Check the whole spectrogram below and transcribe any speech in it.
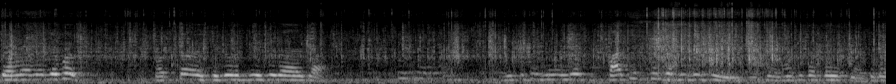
कॅमेरामध्ये बघ फक्त सिक्युरिटी जायचा मी म्हणजे पाचच मिनिटं तिथे मोठी करता येत नाही कुठे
